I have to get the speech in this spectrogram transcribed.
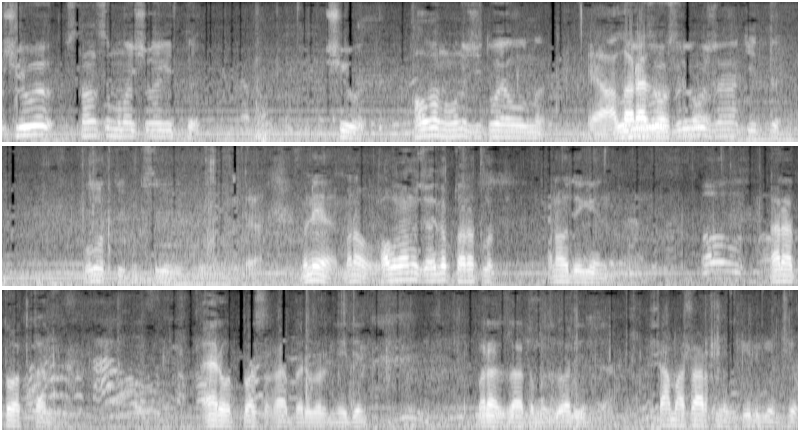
үшеуі станция мұнайшыға кетті. Үшеуі. Қалған оны жетібай ауылына. Иә алла разы болсын біреуі жаңа кетті болат дейтін кісіге кетті міне мынау қалғаны жайлап таратылады мынау деген таратып жатқан әр отбасыға бір бір неден біраз затымыз бар енді шама шарқымыз келгенше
